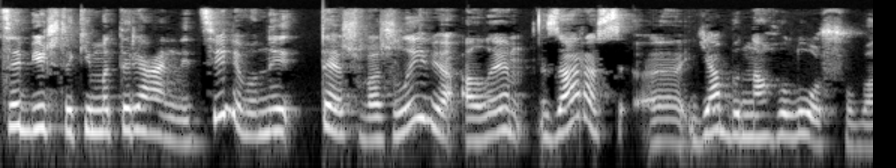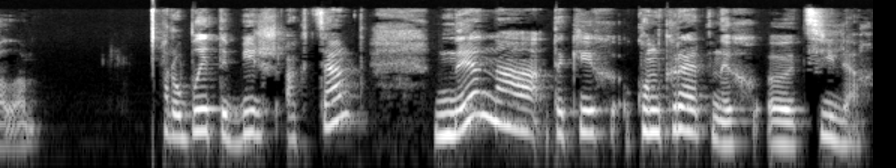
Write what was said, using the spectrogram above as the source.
Це більш такі матеріальні цілі, вони теж важливі, але зараз е, я би наголошувала. Робити більш акцент не на таких конкретних е, цілях,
